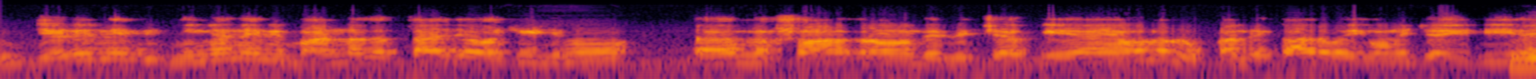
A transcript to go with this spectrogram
ਜਿਹੜੇ ਨੇ ਵੀ ਜਿਨ੍ਹਾਂ ਨੇ ਵੀ ਬਣਨਾ ਦਿੱਤਾ ਜਾਂ ਉਹ ਚੀਜ਼ ਨੂੰ ਨੁਕਸਾਨ ਕਰਾਉਣ ਦੇ ਵਿੱਚ ਅੱਗੇ ਆਏ ਆ, ਉਹਨਾਂ ਲੋਕਾਂ ਦੇ ਕਾਰਵਾਈ ਹੋਣੀ ਚਾਹੀਦੀ ਹੈ।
